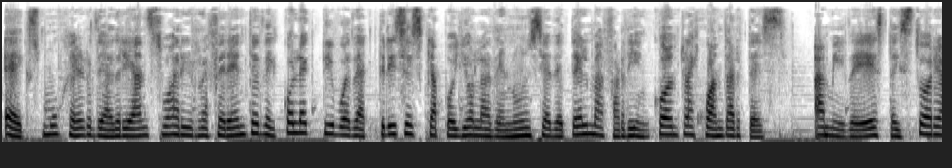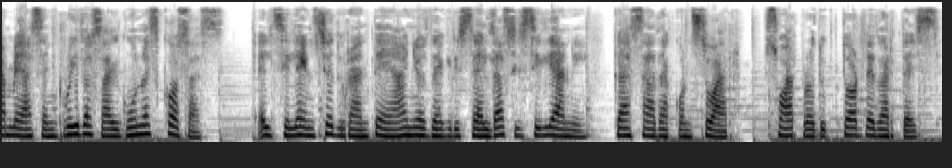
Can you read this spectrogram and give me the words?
ex mujer de Adrián Suárez referente del colectivo de actrices que apoyó la denuncia de Telma Fardín contra Juan D'Artes. A mí de esta historia me hacen ruidos algunas cosas, el silencio durante años de Griselda Siciliani, casada con Suar, Suar productor de D'Artes,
